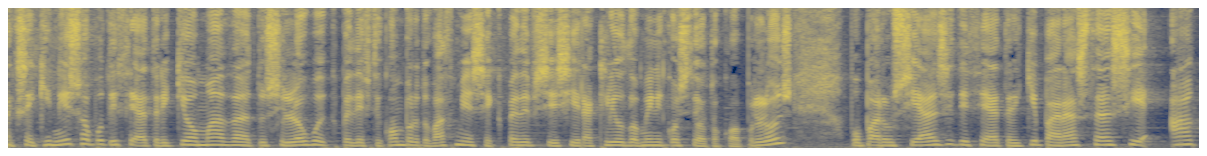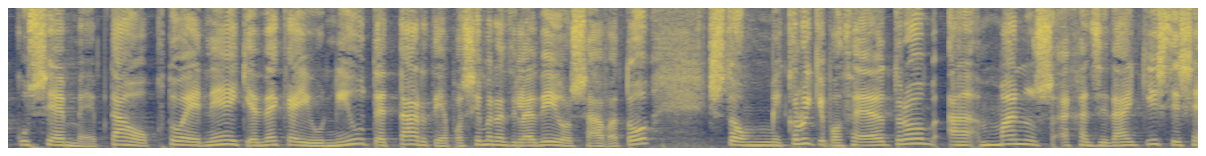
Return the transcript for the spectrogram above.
Θα ξεκινήσω από τη θεατρική ομάδα του Συλλόγου Εκπαιδευτικών Πρωτοβάθμιας Εκπαίδευσης Ηρακλείου Δομήνικο Θεοτοκόπουλο, που παρουσιάζει τη θεατρική παράσταση Άκουσε με 7, 8, 9 και 10 Ιουνίου, Τετάρτη από σήμερα δηλαδή ω Σάββατο, στο μικρό κυποθέατρο Μάνου Χατζηδάκη στις 9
